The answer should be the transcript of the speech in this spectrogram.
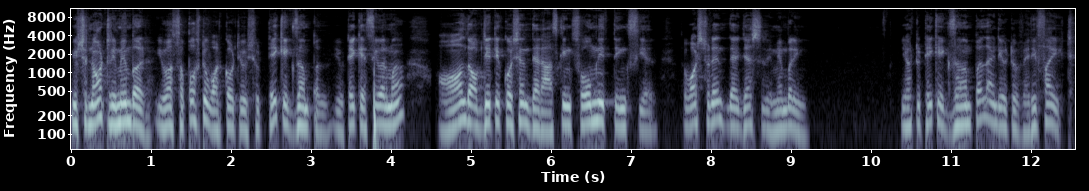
You should not remember. You are supposed to work out. You should take example. You take HC Verma, all the objective questions, they're asking so many things here. So what students, they're just remembering. You have to take example and you have to verify it.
